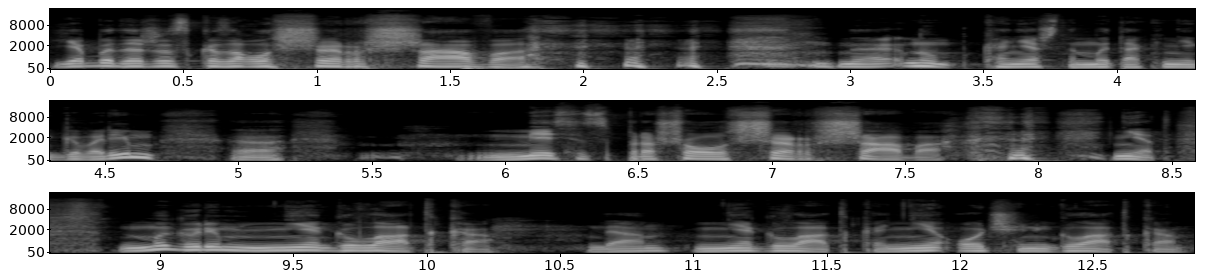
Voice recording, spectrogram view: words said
Я бы даже сказал шершаво. ну, конечно, мы так не говорим. Э, месяц прошел шершаво. Нет, мы говорим не гладко. Да, не гладко, не очень гладко.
